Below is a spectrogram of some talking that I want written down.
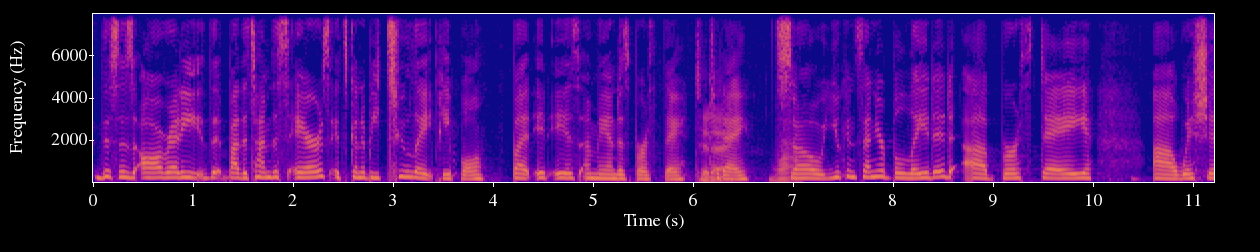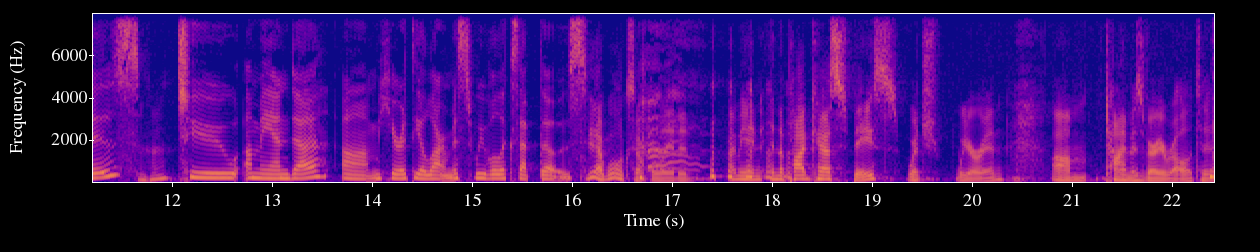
this is already th- by the time this airs it's going to be too late people but it is amanda's birthday Today. Wow. so you can send your belated uh, birthday uh, wishes Mm-hmm. to amanda um, here at the alarmist we will accept those Yeah, we'll accept belated. I mean, in the podcast space, which we are in, um, time is very relative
